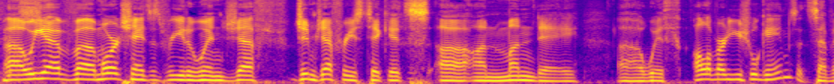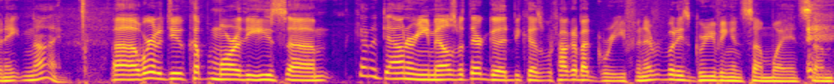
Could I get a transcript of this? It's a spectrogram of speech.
Uh, we have uh, more chances for you to win Jeff Jim Jeffries tickets uh, on Monday uh, with all of our usual games at seven, eight, and nine. Uh, we're gonna do a couple more of these. Um, kind of downer emails, but they're good because we're talking about grief, and everybody's grieving in some way, at some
